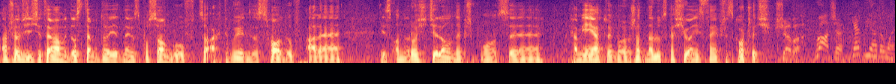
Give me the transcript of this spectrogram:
A na przykład widzicie, tutaj mamy dostęp do jednego z posągów, co aktywuje jeden ze schodów, ale jest on rozdzielony przy pomocy kamienia, którego żadna ludzka siła nie jest w stanie przeskoczyć. Sheva, Roger, get the other one.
